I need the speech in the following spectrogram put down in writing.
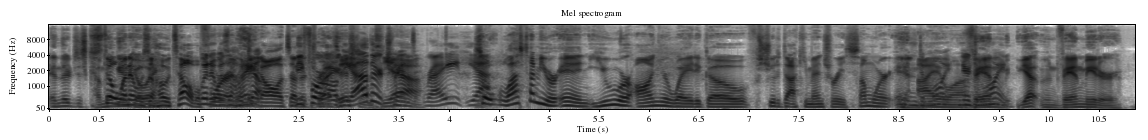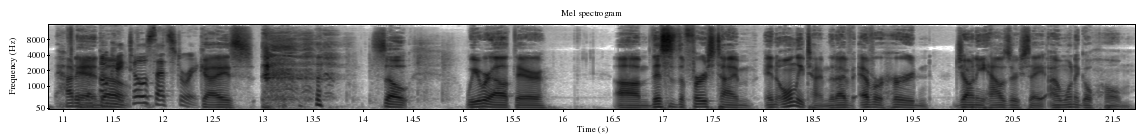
And they're just coming Still, when and it was a hotel before When it was a made hotel. all its other Before all the transitions. other yeah. right? Yeah. So last time you were in, you were on your way to go shoot a documentary somewhere in, In Des Moines, Iowa. near Des Van, Moines. yep, in Van Meter. How did that And- go? okay, tell us that story. guys. so we were out there. Um, this is the first time and only time that I've ever heard Johnny Hauser say, "I want to go home."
